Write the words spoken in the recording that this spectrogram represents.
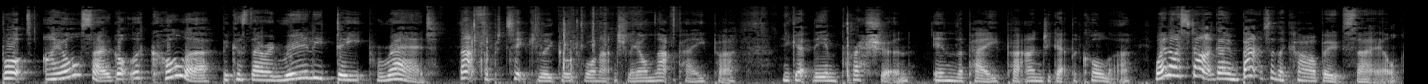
but I also got the colour because they're a really deep red. That's a particularly good one actually on that paper. You get the impression in the paper and you get the colour. When I start going back to the car boot sale,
